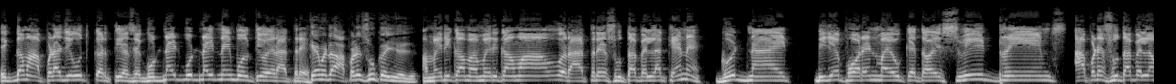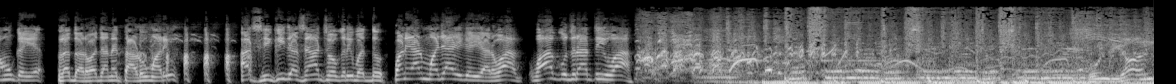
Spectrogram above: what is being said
એકદમ આપણા જેવું જ કરતી હશે. ગુડ નાઇટ ગુડ નાઇટ નહીં બોલતી હોય રાત્રે. કેમ એટલે આપણે શું કહીએ છીએ? અમેરિકામાં અમેરિકામાં રાત્રે સુતા પહેલા કે ને ગુડ નાઇટ બીજે ફોરેનમાં એવું કહેતા હોય સ્વીટ ડ્રીમ્સ આપણે સુતા પહેલા શું કહીએ? પેલા દરવાજાને તાળું માર્યું. આ શીખી જશે આ છોકરી બધું. પણ યાર મજા આવી ગઈ યાર વાહ. વાહ ગુજરાતી વાહ. Joke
